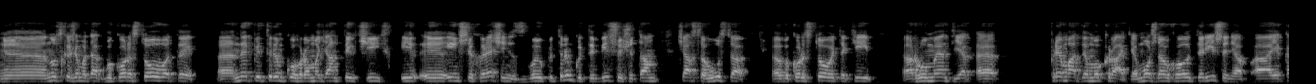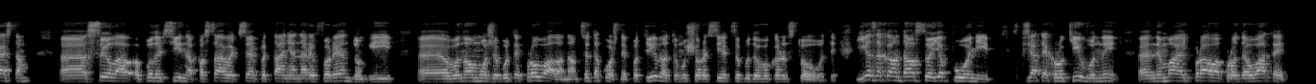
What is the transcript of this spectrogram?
е, Ну, скажімо так, використовувати е, не підтримку громадян тих чи інших- речень свою підтримку, тим більше, що там часто густо використовують такий аргумент, як е, пряма демократія. Можна ухвалити рішення, а якась там е, сила опозиційна поставить це питання на референдум, і е, воно може бути провала. Нам це також не потрібно, тому що Росія це буде використовувати. Є законодавство Японії з 50-х років. Вони е, не мають права продавати.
